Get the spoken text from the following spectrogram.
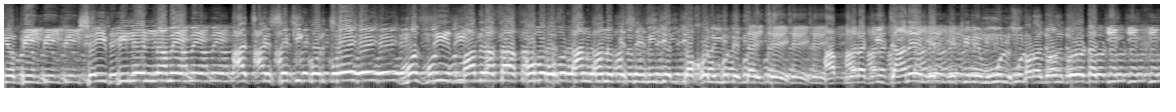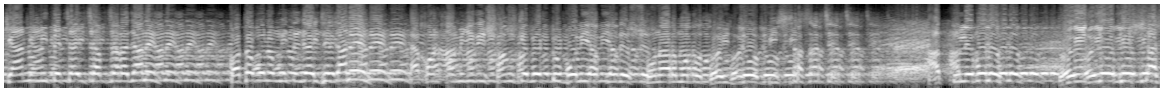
সংশোধনীয় বিল। সেই বিলের নামে আজকে সে কি করছে? মসজিদ মাদ্রাসা কবরস্থানগুলোকে সে নিজের দখলে নিতে চাইছে। আপনারা কি জানেন এর পিছনে মূল ষড়যন্ত্রটা কি? কেন নিতে চাইছে আপনারা জানেন? কত বলে নিতে চাইছে জানেন? এখন আমি যদি সংক্ষেপে একটু বলি আপনাদের শোনার মতো ধৈর্য বিশ্বাস আছে? হাত তুলে বলো ধৈর্য বিশ্বাস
